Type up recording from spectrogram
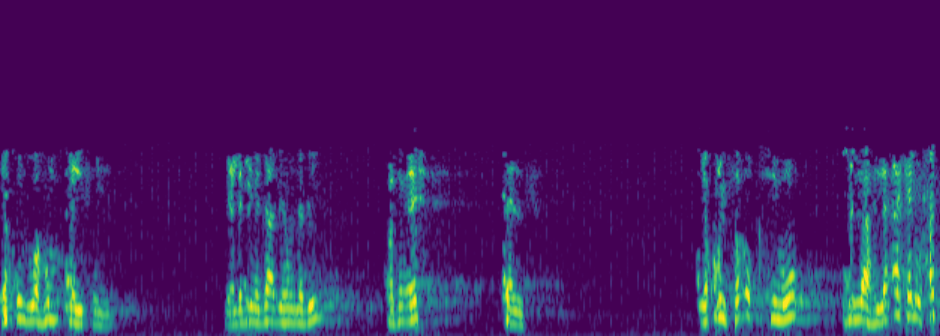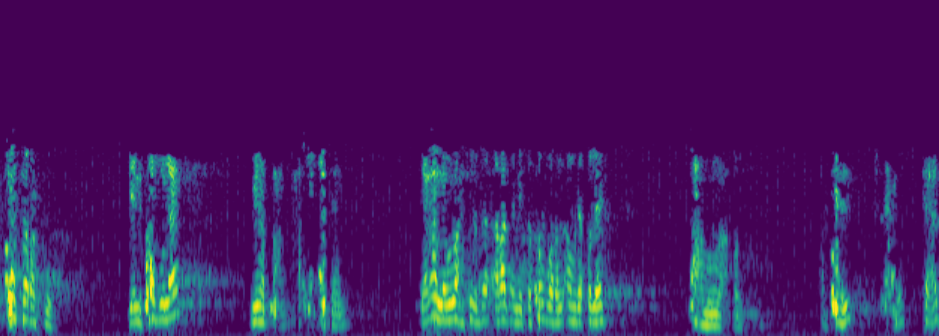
يقول وهم ألف. يعني الذين جاء بهم النبي قسم إيش؟ ألف. يقول فأقسم بالله لأكلوا حتى تركوه. يعني فضل من الطعام حقيقة. يعني الآن لو الواحد أراد أن يتصور الأمر يقول إيش؟ طعم معقول. كعب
